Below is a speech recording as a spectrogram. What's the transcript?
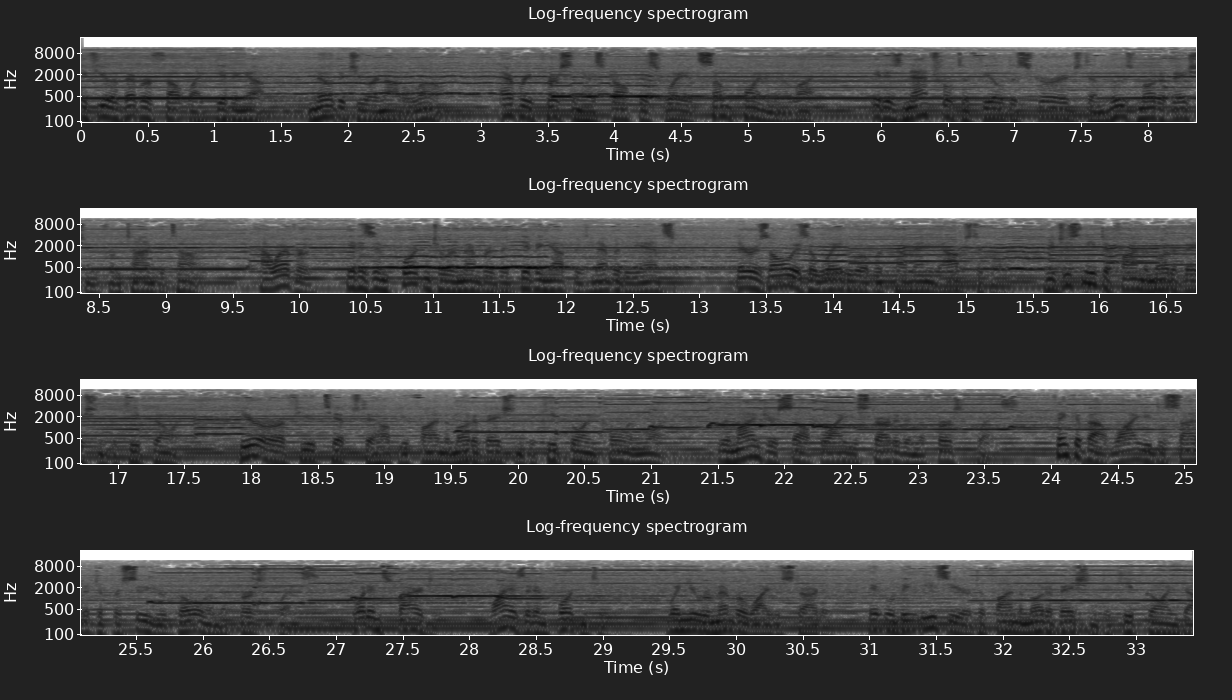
If you have ever felt like giving up, know that you are not alone. Every person has felt this way at some point in their life. It is natural to feel discouraged and lose motivation from time to time. However, it is important to remember that giving up is never the answer. There is always a way to overcome any obstacle, you just need to find the motivation to keep going. Here are a few tips to help you find the motivation to keep going colon 1. Remind yourself why you started in the first place. Think about why you decided to pursue your goal in the first place. What inspired you? Why is it important to you? When you remember why you started, it will be easier to find the motivation to keep going. 2.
